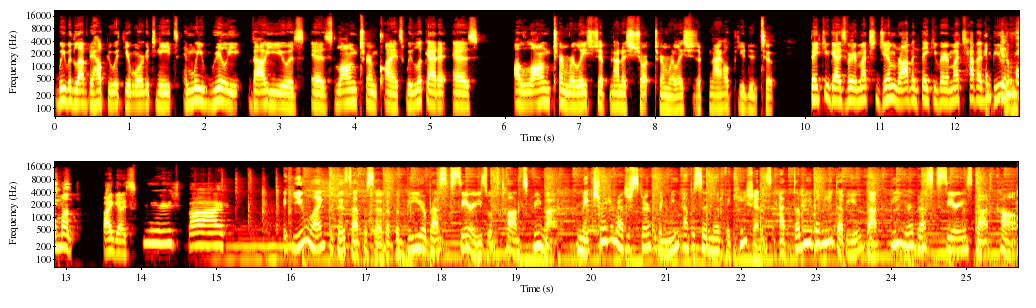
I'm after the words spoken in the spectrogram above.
we would love to help you with your mortgage needs, and we really value you as as long term clients. We look at it as a long term relationship, not a short term relationship, and I hope you do too. Thank you guys very much, Jim, Robyn. Thank you very much. Have a beautiful month. Bye, guys. Bye. If you liked this episode of the Be Your Best series with Todd Scrima, make sure to register for new episode notifications at www.beyourbestseries.com.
